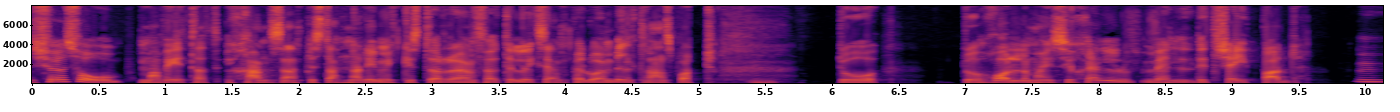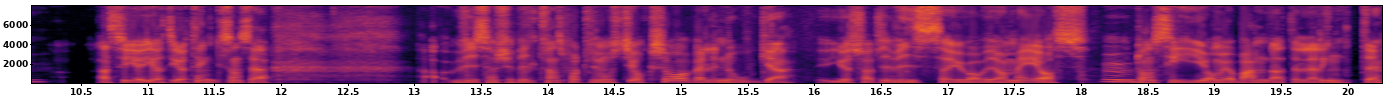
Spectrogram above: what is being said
kör så och man vet att chansen att bli stannad är mycket större än för till exempel då en biltransport. Då, då håller man ju sig själv väldigt shapead. Mm. Alltså jag, jag, jag tänker som så här. Vi som kör biltransport, vi måste ju också vara väldigt noga just för att vi visar ju vad vi har med oss. Mm. De ser ju om vi har bandat eller inte.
